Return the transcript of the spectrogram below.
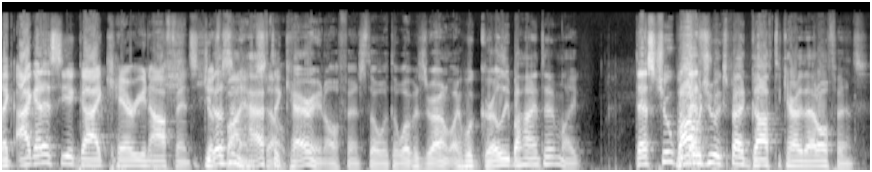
Like I gotta see a guy carry an offense. He just doesn't by have to carry an offense though with the weapons around him. Like with Gurley behind him, like That's true. But why that's- would you expect Goff to carry that offense?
